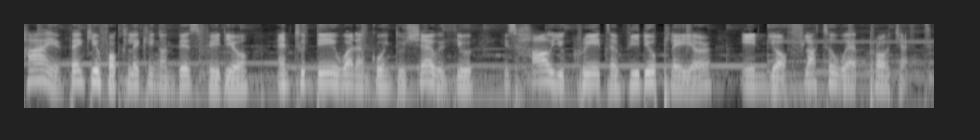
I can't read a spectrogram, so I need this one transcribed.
Hi, thank you for clicking on this video and today what I'm going to share with you is how you create a video player in your Flutter Web project.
